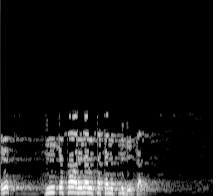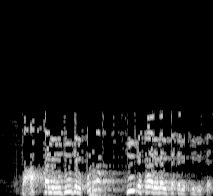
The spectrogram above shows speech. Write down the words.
إيه؟ في إطار ليس كمثله شيء تعقل وجود القوة في إطار ليس كمثله شيء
